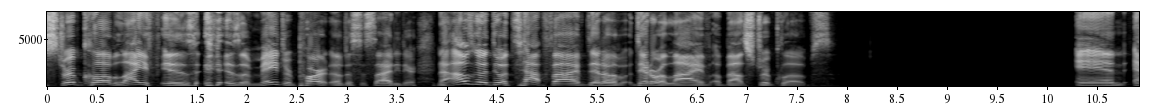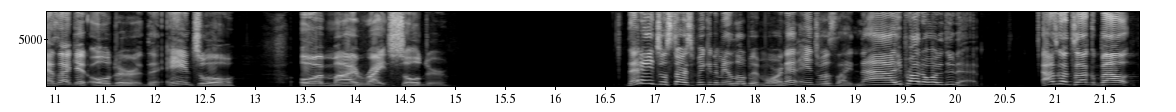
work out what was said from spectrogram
strip club life is is a major part of the society there. Now I was gonna do a top five dead or dead or alive about strip clubs. And as I get older, the angel on my right shoulder, that angel starts speaking to me a little bit more. And that angel was like, nah, you probably don't want to do that. I was gonna talk about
